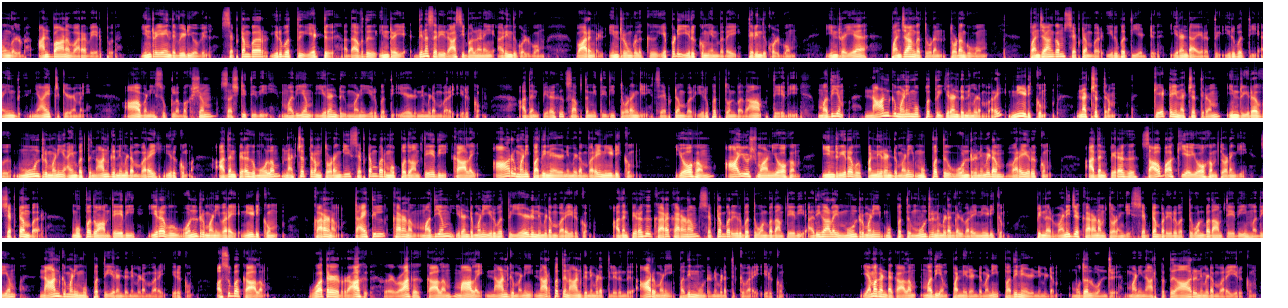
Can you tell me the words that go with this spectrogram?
உங்கள் அன்பான வரவேற்பு. இன்றைய இந்த வீடியோவில் செப்டம்பர் இருபத்து எட்டு அதாவது இன்றைய தினசரி ராசி பலனை அறிந்து கொள்வோம். வாருங்கள் இன்று உங்களுக்கு எப்படி இருக்கும் என்பதை தெரிந்து கொள்வோம். இன்றைய பஞ்சாங்கத்துடன் தொடங்குவோம். பஞ்சாங்கம் செப்டம்பர் இருபத்தி எட்டு இரண்டாயிரத்து இருபத்தி ஐந்து ஞாயிற்றுக்கிழமை. ஆவணி சுக்லபக்ஷம் சஷ்டி திதி மதியம் இரண்டு மணி இருபத்தி ஏழு நிமிடம் வரை இருக்கும். அதன் பிறகு சப்தமி திதி தொடங்கி செப்டம்பர் இருபத்தொன்பதாம் தேதி மதியம் நான்கு மணி முப்பத்து இரண்டு நிமிடம் வரை நீடிக்கும். நட்சத்திரம். கேட்டை நட்சத்திரம் இன்று இரவு மூன்று மணி ஐம்பத்து நான்கு நிமிடம் வரை இருக்கும். அதன் பிறகு மூலம் நட்சத்திரம் தொடங்கி செப்டம்பர் முப்பதாம் தேதி காலை ஆறு மணி பதினேழு நிமிடம் வரை நீடிக்கும். யோகம். ஆயுஷ்மான் யோகம். இன்று இரவு பன்னிரண்டு மணி முப்பத்து ஒன்று நிமிடம் வரை இருக்கும். அதன் பிறகு சௌபாக்கிய யோகம் தொடங்கி செப்டம்பர் முப்பதாம் தேதி இரவு ஒன்று மணி வரை நீடிக்கும். கரணம் தயத்தில் கரணம் மதியம் இரண்டு மணி இருபத்தி ஏழு நிமிடம் வரை இருக்கும். அதன் பிறகு கரகரணம் செப்டம்பர் இருபத்தி ஒன்பதாம் தேதி அதிகாலை மூன்று மணி முப்பத்து மூன்று நிமிடங்கள் வரை நீடிக்கும். பின்னர் வணிஜ கரணம் தொடங்கி செப்டம்பர் இருபத்தி ஒன்பதாம் தேதி மதியம் நான்கு மணி முப்பத்தி இரண்டு நிமிடம் வரை இருக்கும். அசுப காலம். ஓத்தர் ராகு ராகு காலம் மாலை நான்கு மணி நாற்பத்து நான்கு நிமிடத்திலிருந்து ஆறு மணி பதிமூன்று நிமிடத்திற்கு வரை இருக்கும். யமகண்ட காலம் மதியம் பன்னிரண்டு மணி பதினேழு நிமிடம் முதல் ஒன்று மணி நாற்பத்து ஆறு நிமிடம் வரை இருக்கும்.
